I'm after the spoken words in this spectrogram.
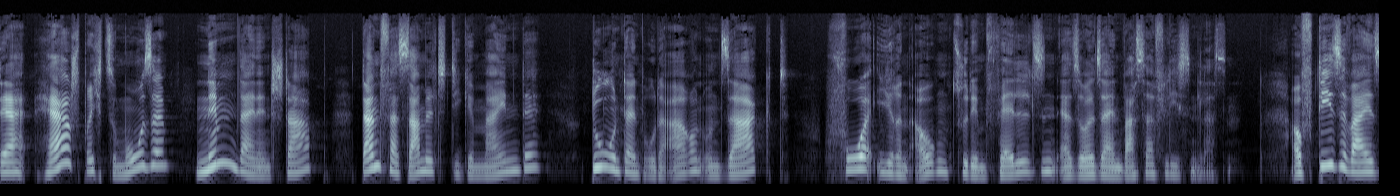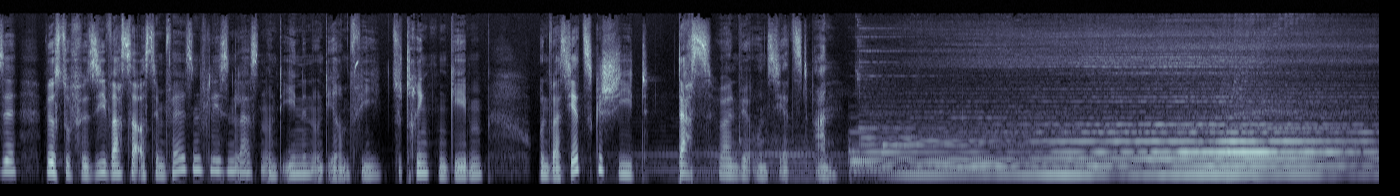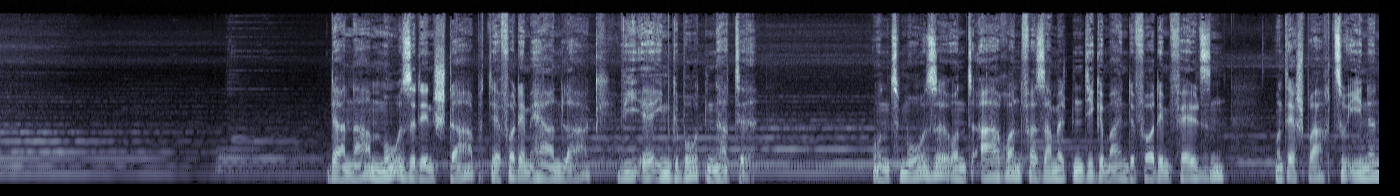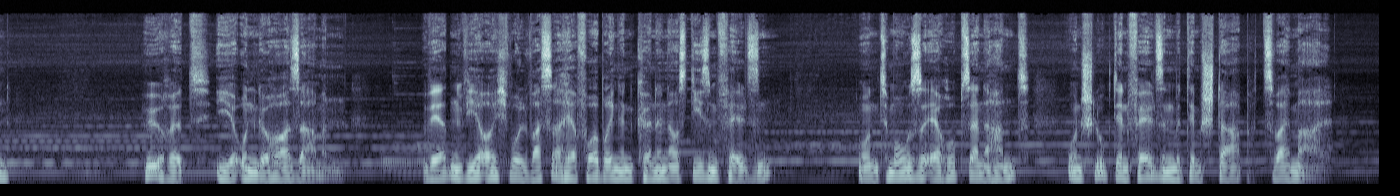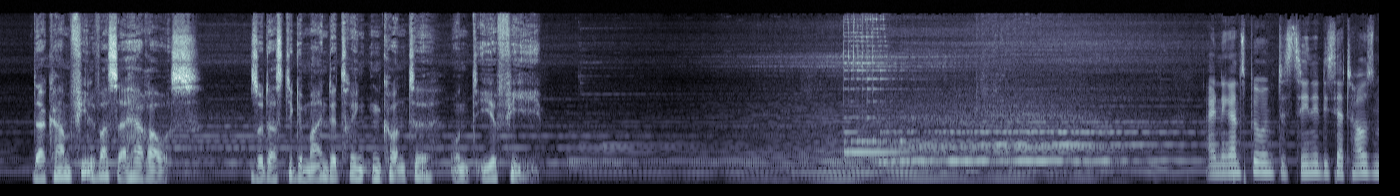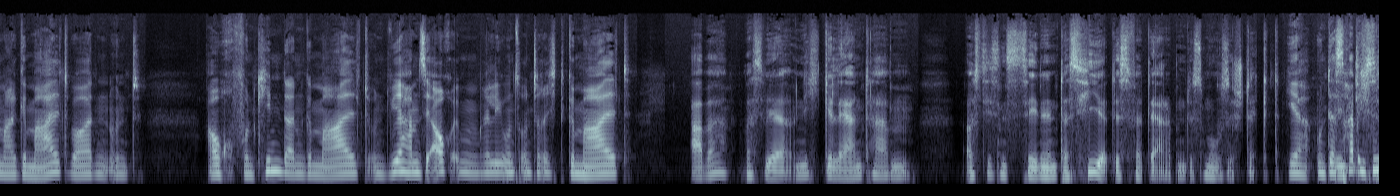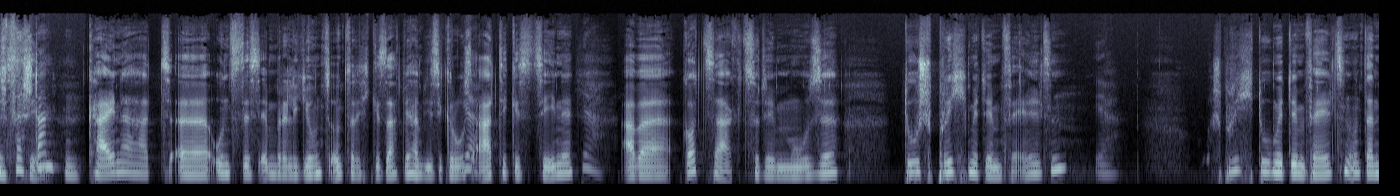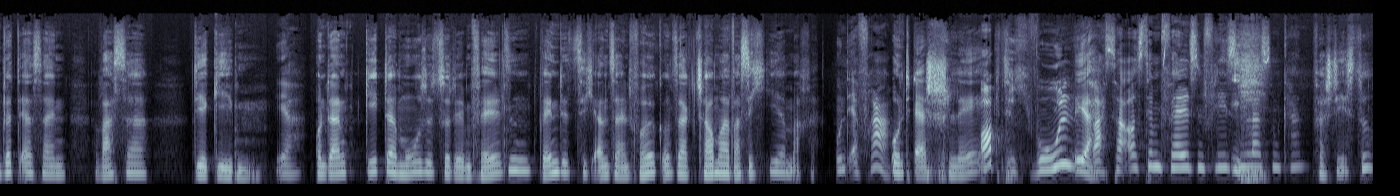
Der Herr spricht zu Mose, nimm deinen Stab, dann versammelt die Gemeinde, du und dein Bruder Aaron, und sagt vor ihren Augen zu dem Felsen, er soll sein Wasser fließen lassen. Auf diese Weise wirst du für sie Wasser aus dem Felsen fließen lassen und ihnen und ihrem Vieh zu trinken geben. Und was jetzt geschieht, das hören wir uns jetzt an. Da nahm Mose den Stab, der vor dem Herrn lag, wie er ihm geboten hatte. Und Mose und Aaron versammelten die Gemeinde vor dem Felsen, und er sprach zu ihnen, Höret, ihr Ungehorsamen, werden wir euch wohl Wasser hervorbringen können aus diesem Felsen? Und Mose erhob seine Hand und schlug den Felsen mit dem Stab zweimal. Da kam viel Wasser heraus, so dass die Gemeinde trinken konnte und ihr Vieh. Eine ganz berühmte Szene, die ist ja tausendmal gemalt worden und auch von Kindern gemalt. Und wir haben sie auch im Religionsunterricht gemalt. Aber was wir nicht gelernt haben aus diesen Szenen, dass hier das Verderben des Mose steckt. Ja, und das habe ich nicht Szene. verstanden. Keiner hat äh, uns das im Religionsunterricht gesagt. Wir haben diese großartige Szene. Ja. Aber Gott sagt zu dem Mose, du sprich mit dem Felsen, Ja. sprich du mit dem Felsen und dann wird er sein Wasser dir geben. Ja. Und dann geht der Mose zu dem Felsen, wendet sich an sein Volk und sagt, schau mal, was ich hier mache. Und er fragt, Und er schlägt. ob ich wohl Ja. Wasser aus dem Felsen fließen Ich. lassen kann. Verstehst du?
